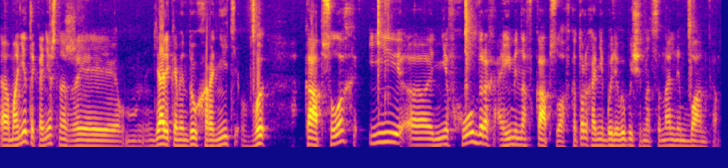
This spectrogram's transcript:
Монеты, конечно же, я рекомендую хранить в капсулах и э, не в холдерах, а именно в капсулах, в которых они были выпущены Национальным банком.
